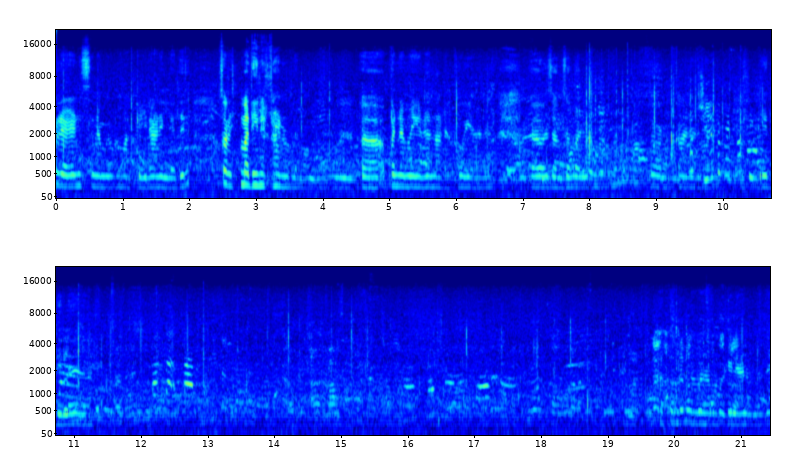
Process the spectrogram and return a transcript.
ഫ്രണ്ട്സ് നമ്മൾ മക്കയിലാണുള്ളത് സോറി മദീനത്താണുള്ളത്. അപ്പം നമ്മൾ ഇങ്ങനെ നടക്കുകയാണ്. സംസം വെള്ളം തുറക്കാണ് ഇതിൽ മക്കയിലാണുള്ളത്.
